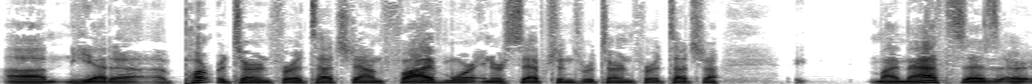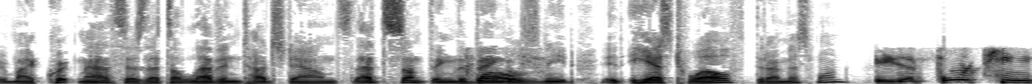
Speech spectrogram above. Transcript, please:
Um, he had a, a, punt return for a touchdown, five more interceptions returned for a touchdown my math says, or my quick math says that's 11 touchdowns. That's something the 12. Bengals need. It, he has 12. Did I miss one? He's had 14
